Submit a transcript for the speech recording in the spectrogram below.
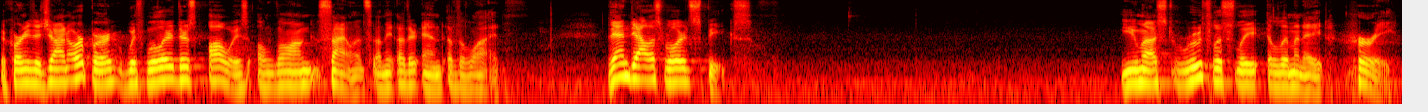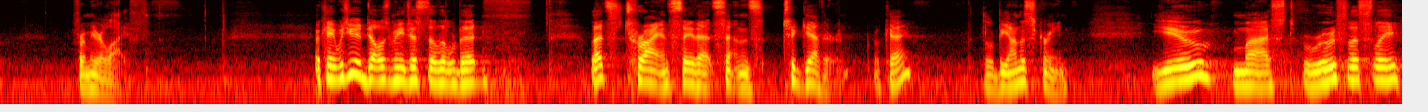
According to John Ortberg, with Willard, there's always a long silence on the other end of the line. Then Dallas Willard speaks. You must ruthlessly eliminate hurry from your life. Okay, would you indulge me just a little bit? Let's try and say that sentence together, okay? It'll be on the screen. You must ruthlessly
